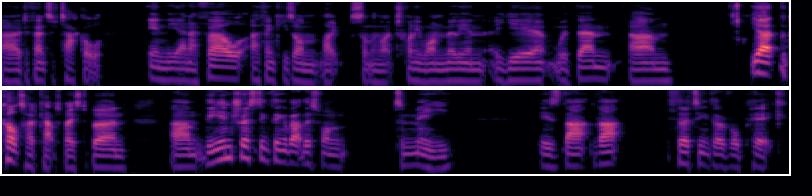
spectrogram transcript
uh, defensive tackle in the NFL. I think he's on like something like 21 million a year with them. Um, yeah, the Colts had cap space to burn. Um, the interesting thing about this one to me is that that 13th overall pick,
